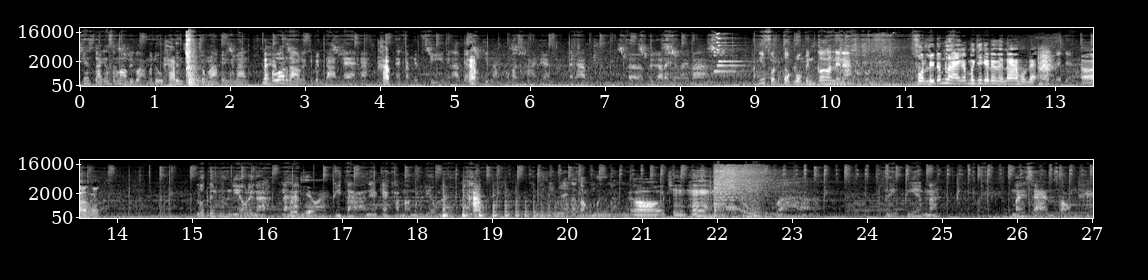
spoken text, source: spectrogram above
เทสได้กันสักรอบดีกว่ามาดูครับเครื่องช่วงล่างเป็นไงบ้างได้ครับเพราะว่าเราเนี่ยจะเป็นด่านแรกนะครับให้กับ FC นะครับว่าครับที่นำเข้ามาขายเนี่ยนะครับเอ่อเป็นอะไรอย่างไรบ้าง นี่ฝนตกลงเป็นก้อนเลยนะฝนหรือน้ำลายครับเมื่อกี้กระเด็นใส่หน้าผมเนี่ยไม่เดียวอ๋อตรงนี้รถเป็นมือเดียวเลยนะนะคมืรัอบเดียวฮะพี่ตาเนี่ยแกขับมามือเดียวเลยครับคนนี้ไม่เมื่อยก็สองมือมั่งนะอ๋อโอเคแฮ่นี่ถือว่าเฮ้ยเงียบนะ ไม่แสนสองแท้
